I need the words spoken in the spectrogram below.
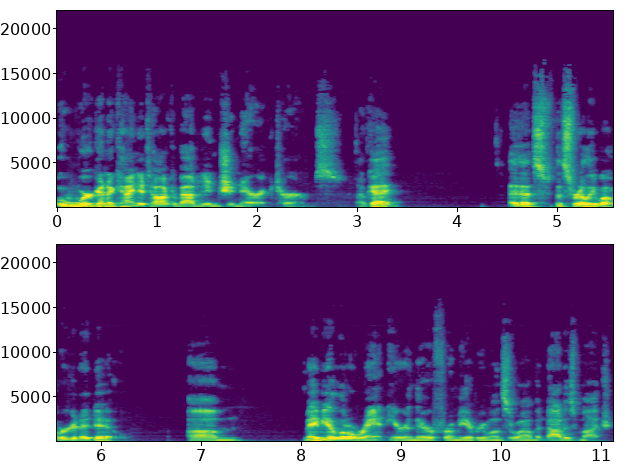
we're going to kind of talk about it in generic terms, okay? That's that's really what we're to do. Um, maybe a little rant here and there from me every once in a while, but not as much.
